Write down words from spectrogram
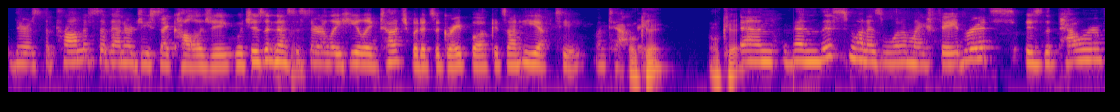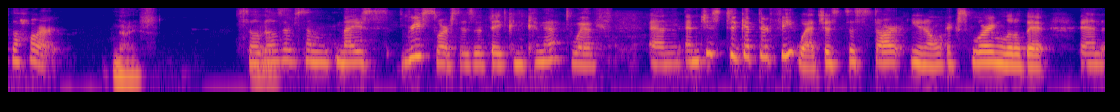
There's The Promise of Energy Psychology, which isn't necessarily healing touch, but it's a great book. It's on EFT, on tapping. Okay. Okay. And then this one is one of my favorites is The Power of the Heart. Nice. So Nice. those are some nice resources that they can connect with and and just to get their feet wet, just to start, you know, exploring a little bit. And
